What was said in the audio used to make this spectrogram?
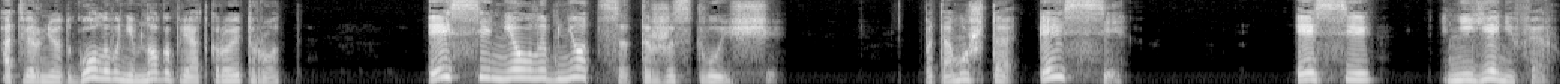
отвернет голову, немного приоткроет рот. Эсси не улыбнется торжествующе, потому что Эсси... Эсси не Енифер,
